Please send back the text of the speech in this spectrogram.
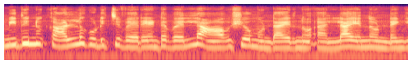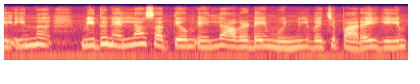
മിഥുന് കള്ളു കുടിച്ച് വരേണ്ട വല്ല ആവശ്യവും ഉണ്ടായിരുന്നു അല്ല എന്നുണ്ടെങ്കിൽ ഇന്ന് മിഥുൻ എല്ലാ സത്യവും എല്ലാവരുടെയും മുന്നിൽ വെച്ച് പറയുകയും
